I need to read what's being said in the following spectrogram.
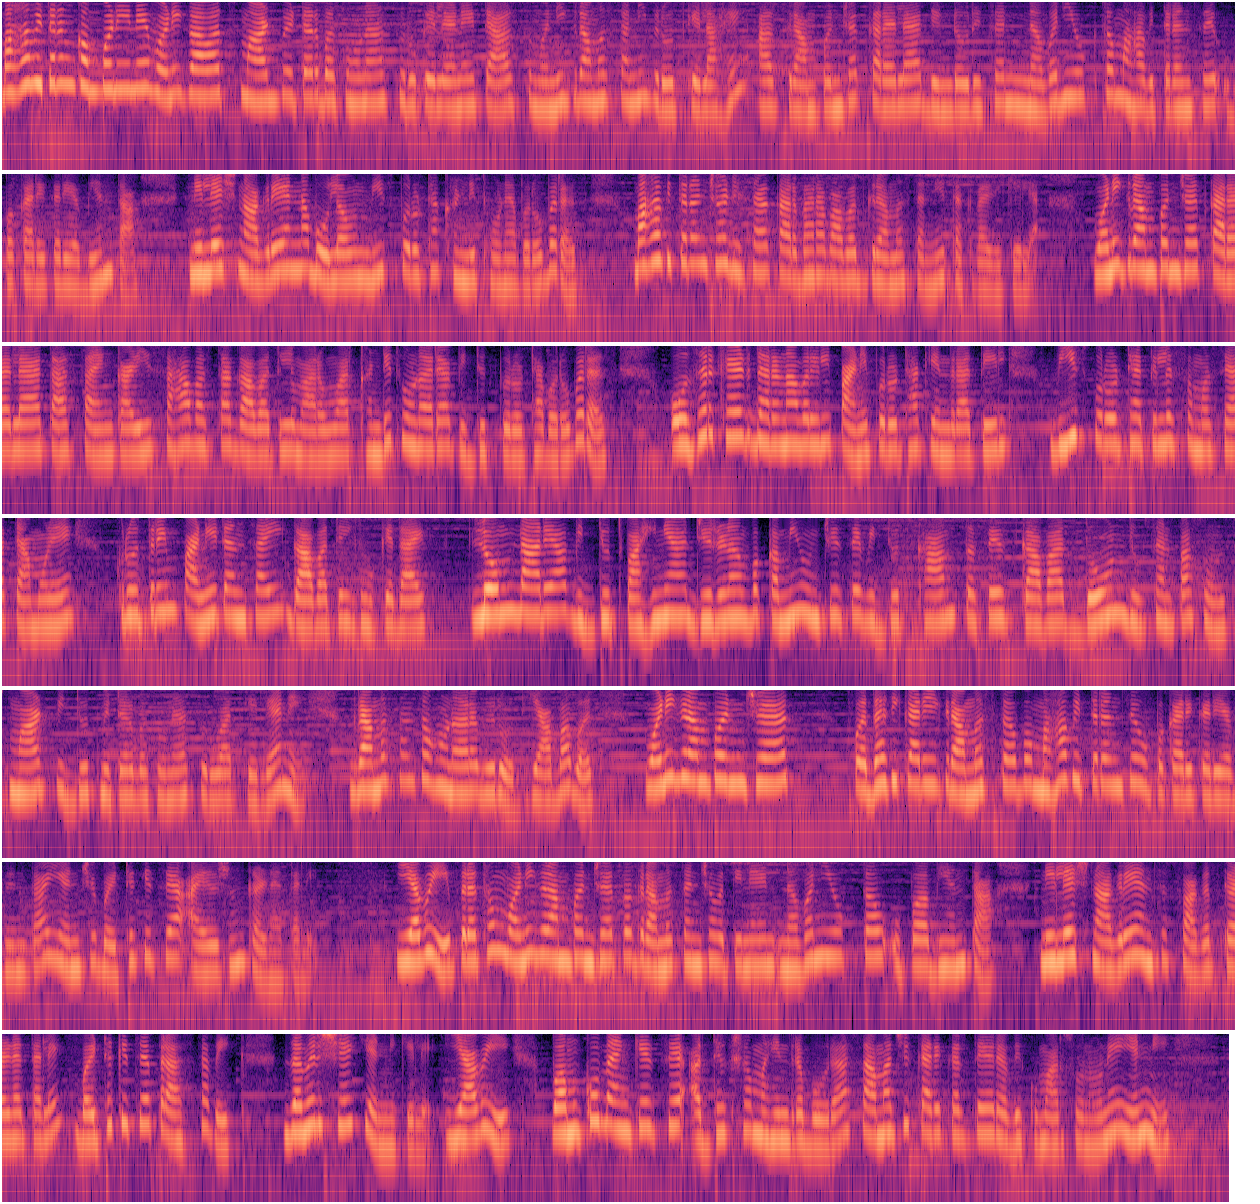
महावितरण कंपनीने वणी गावात smart meter बसवण्यास सुरू केल्याने त्यास वणी ग्रामस्थांनी विरोध केला आहे. आज ग्रामपंचायत कार्यालयात दिंडोरीचे नवनियुक्त महावितरणचे उपकार्यकारी अभियंता निलेश नागरे यांना बोलावून वीज पुरवठा खंडित होण्याबरोबरच महावितरणच्या ढिसाळ कारभाराबाबत ग्रामस्थांनी तक्रारी केल्या. वणी ग्रामपंचायत कार्यालयात आज सायंकाळी सहा वाजता गावातील वारंवार खंडित होणाऱ्या विद्युत पुरवठ्याबरोबरच ओझरखेड धरणावरील पाणी पुरवठा केंद्रातील वीज पुरवठ्यातील समस्या त्यामुळे कृत्रिम पाणी टंचाई गावातील धोकेदायक. लोंबणाऱ्या विद्युत वाहिन्या जीर्ण व कमी उंचीचे विद्युत खांब तसेच गावात दोन दिवसांपासून स्मार्ट विद्युत मीटर बसवण्यास सुरुवात केल्याने ग्रामस्थांचा होणारा विरोध याबाबत वणी ग्रामपंचायत पदाधिकारी ग्रामस्थ व महावितरणचे उपकार्यकारी अभियंता यांची बैठकीचे आयोजन करण्यात आले. यावेळी प्रथम वणी ग्रामपंचायत व ग्रामस्थांच्या वतीने नवनियुक्त उपअभियंता निलेश नागरे यांचे स्वागत करण्यात आले. बैठकीचे प्रास्ताविक जमीर शेख यांनी केले. यावेळी वमको बँकेचे अध्यक्ष महेंद्र बोरा सामाजिक कार्यकर्ते रविकुमार सोनवणे यांनी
